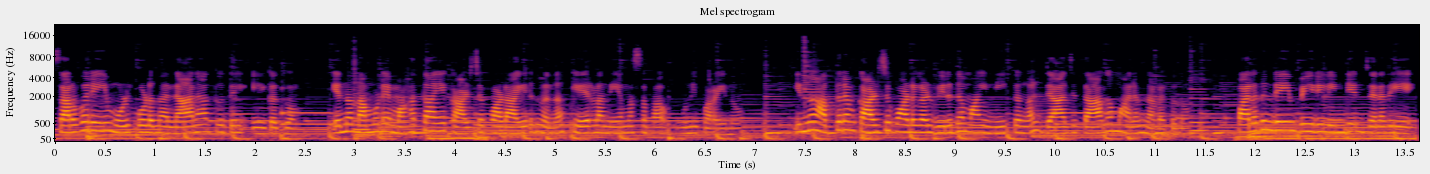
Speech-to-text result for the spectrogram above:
സർവരെയും ഉൾക്കൊള്ളുന്ന നാനാത്വത്തിൽ ഏകത്വം എന്ന നമ്മുടെ മഹത്തായ കാഴ്ചപ്പാടായിരുന്നുവെന്ന് കേരള നിയമസഭ ഊന്നി പറയുന്നു. ഇന്ന് അത്തരം കാഴ്ചപ്പാടുകൾ വിരുദ്ധമായി നീക്കങ്ങൾ രാജ്യത്താകമാനം നടക്കുന്നു. പലതിന്റെയും പേരിൽ ഇന്ത്യൻ ജനതയെ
